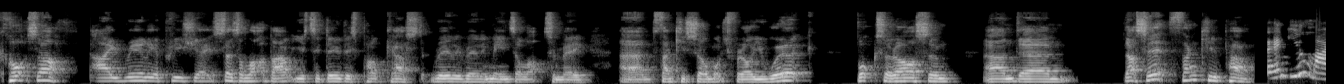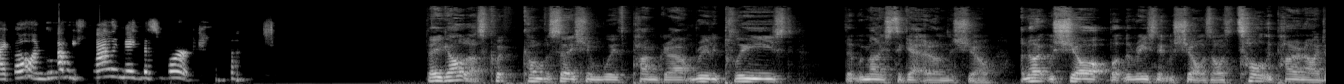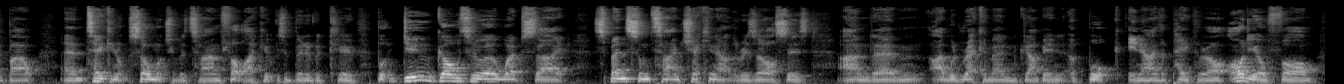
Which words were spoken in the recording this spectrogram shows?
cuts off, I really appreciate it. says a lot about you to do this podcast. It really, really means a lot to me. Um, thank you so much for all your work. Books are awesome. And um, that's it. Thank you, Pam. Thank you, Michael. I'm glad we finally made this work. there you go. That's a quick conversation with Pam Grout. I'm really pleased that we managed to get her on the show. I know it was short, but the reason it was short was I was totally paranoid about um, taking up so much of her time. Felt like it was a bit of a coup. But do go to her website, spend some time checking out the resources, and um, I would recommend grabbing a book in either paper or audio form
